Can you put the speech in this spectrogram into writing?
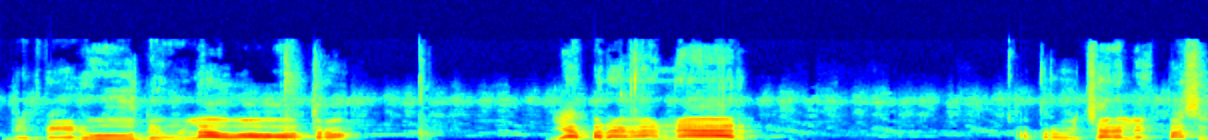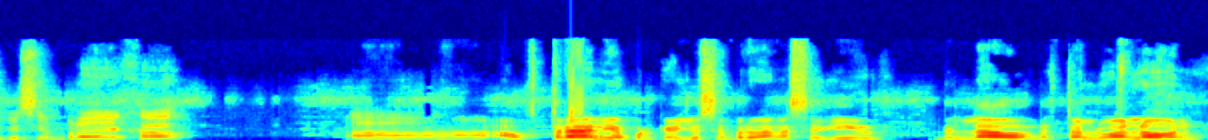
de Perú de un lado a otro, ya para ganar, aprovechar el espacio que siempre deja a Australia, porque ellos siempre van a seguir del lado donde está el balón.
